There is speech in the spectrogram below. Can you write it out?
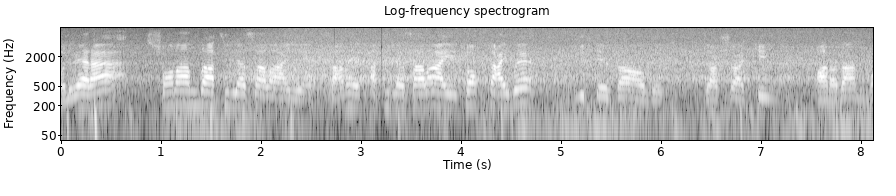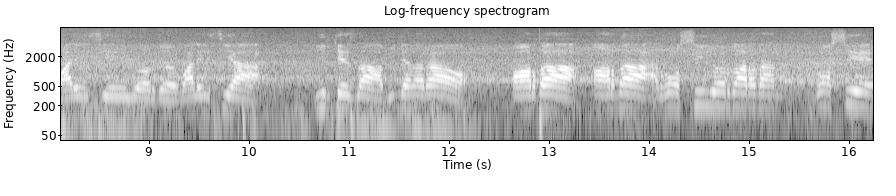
Oliveira son anda Atilla Salahi. Samet Atilla Salahi top kaybı. Bir kez daha aldık. Joshua King aradan Valencia'yı gördü. Valencia bir kez daha Willian Arao. Arda, Arda Rossi'yi gördü aradan. Rossi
